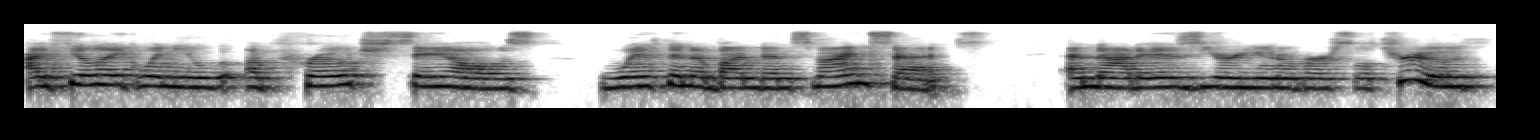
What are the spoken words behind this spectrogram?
I feel like when you approach sales with an abundance mindset, and that is your universal truth,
